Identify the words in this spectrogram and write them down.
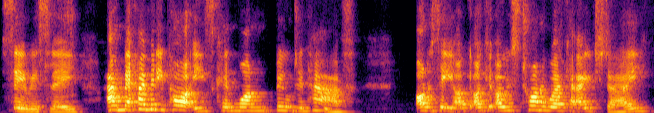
Seriously. How, how many parties can one building have? Honestly, I, I, I was trying to work it out today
